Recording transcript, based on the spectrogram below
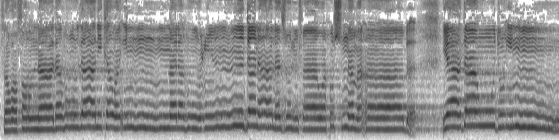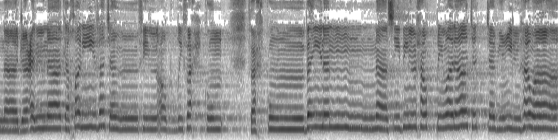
فغفرنا له ذلك وإن له عندنا لزلفى وحسن مآب يا داود إنا جعلناك خليفة في الأرض فاحكم فاحكم بين الناس بالحق ولا تتبع الهوى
